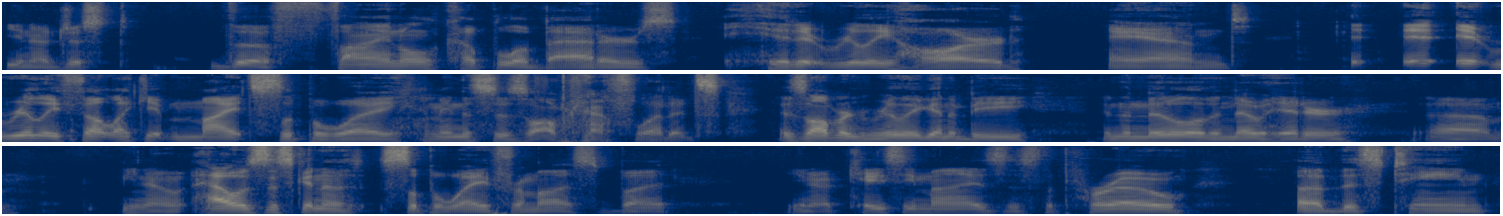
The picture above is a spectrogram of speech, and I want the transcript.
you know just the final couple of batters hit it really hard and it, it, it really felt like it might slip away. I mean, this is Auburn Athletics. Is Auburn really going to be in the middle of a no hitter? Um, you know, how is this going to slip away from us? But, you know, Casey Mize is the pro of this team.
